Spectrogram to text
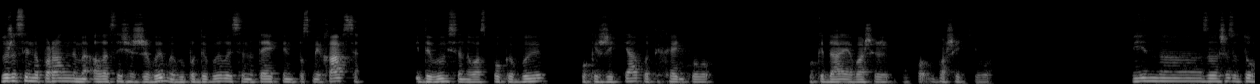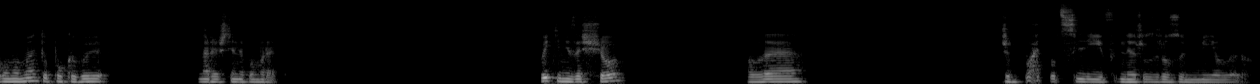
Дуже сильно пораненими, але все ще живими. Ви подивилися на те, як він посміхався, і дивився на вас, поки ви, поки життя потихеньку покидає ваше, ваше тіло. Він е, залишився до того моменту, поки ви нарешті не помрете. Биті ні за що, але. Жбать тут слів незрозумілих.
